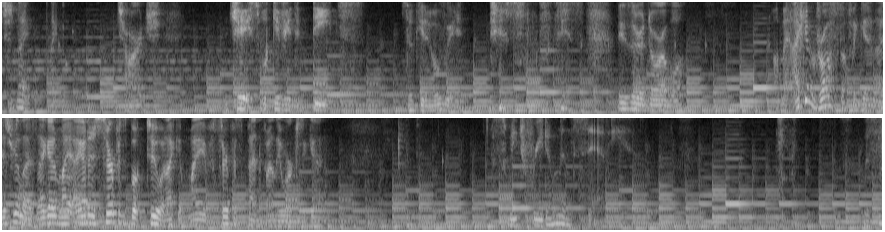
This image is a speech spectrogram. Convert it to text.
Shouldn't I, like, charge? Jace will give you the deets. So get over it. these, these are adorable. Oh man, I can draw stuff again. I just realized I got my I got a Surface book too, and I can my Surface pen finally works again. Sweet freedom and Savy. This is-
